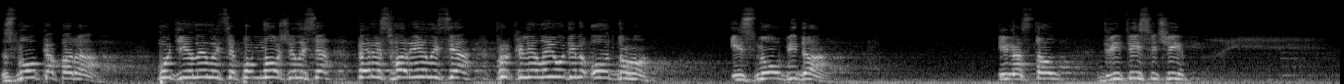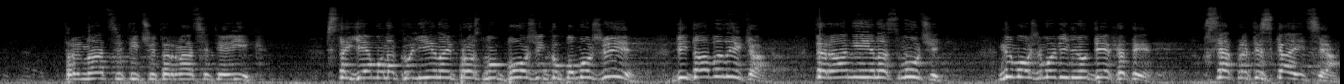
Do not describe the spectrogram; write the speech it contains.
знов капара. Поділилися, помножилися, пересварилися, прокляли один одного. І знов біда. І настав 2000 13-14 рік. Стаємо на коліна і просимо, Боженько, поможи! Біда велика! Тиранія нас мучить! Не можемо вільно дихати! Все притискається!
